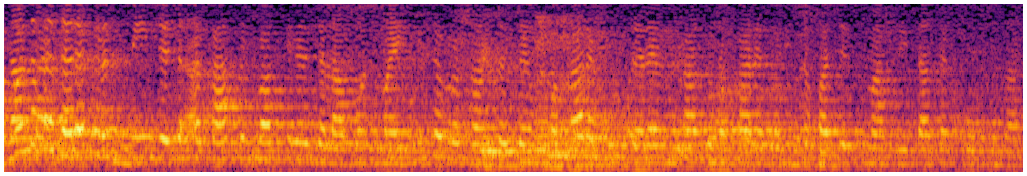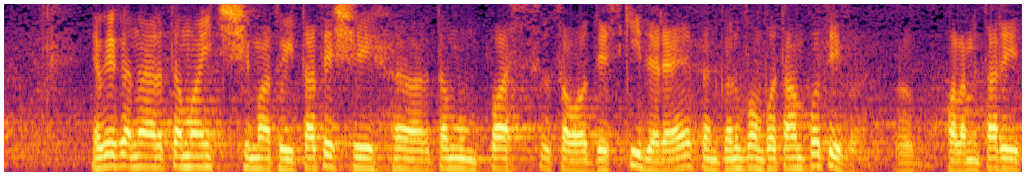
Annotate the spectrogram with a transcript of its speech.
Având în vedere că respinge ca astăzi vă abțineți de la vot, mai există vreo șansă de împăcare cu USR în cazul în care doriți să faceți majoritate cu dumneavoastră? Eu cred că noi arătăm aici maturitate și uh, arătăm un pas sau o deschidere, pentru că nu vom vota împotrivă. Uh, parlamentarii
